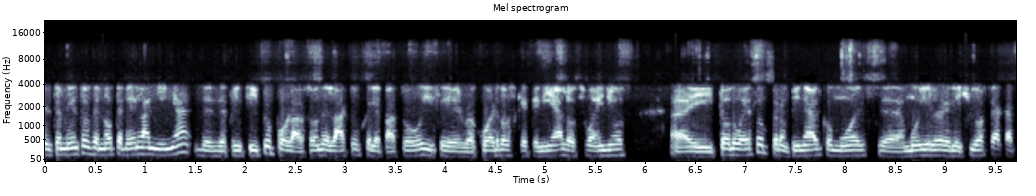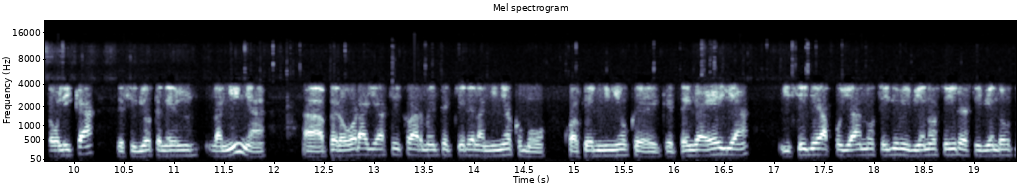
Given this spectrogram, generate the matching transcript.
pensamientos de no tener la niña desde el principio por la razón del acto que le pasó y se recuerdos que tenía, los sueños ah, y todo eso, pero al final como es ah, muy religiosa, católica, decidió tener la niña. Ah, pero ahora ya sí claramente quiere la niña como cualquier niño que, que tenga ella y sigue apoyando, sigue viviendo, sigue recibiendo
